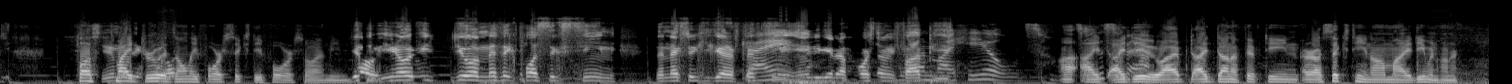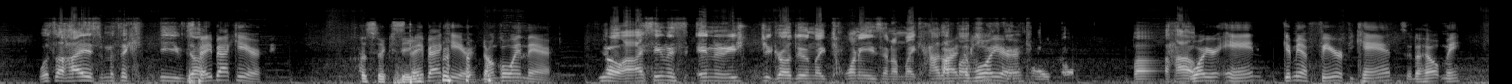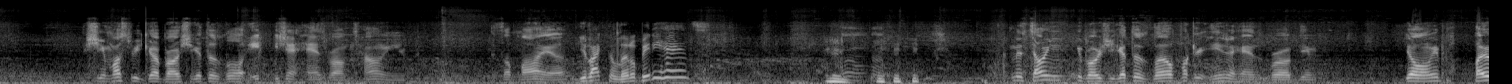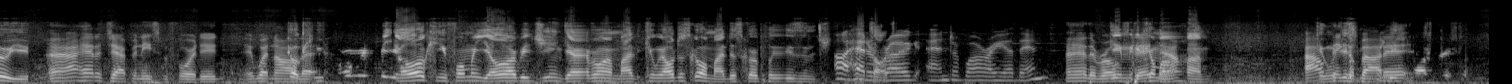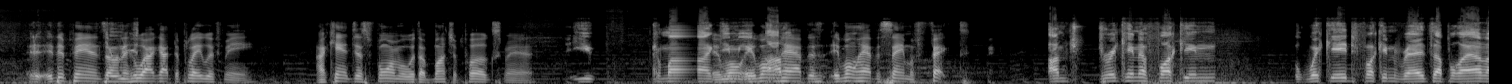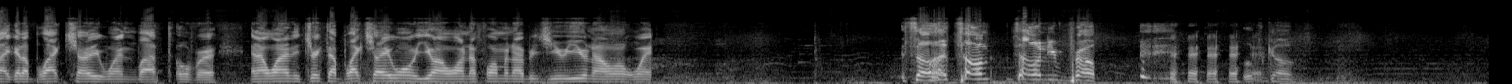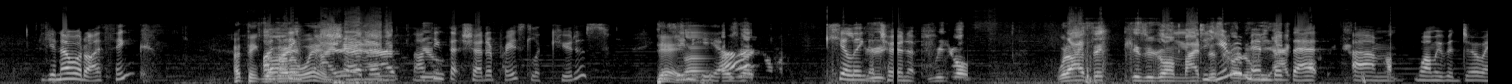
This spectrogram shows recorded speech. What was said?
plus You my druid's Plus? only 464, so I mean. Yo, you know if you do a mythic plus 16, the next week you get a 15 Game. and you get a You're 475 on piece. my heels. I What's all I, I do. I've I done a 15 or a 16 on my demon hunter. What's the highest mythic you've done? Stay back here. A 60. Stay back here. Don't go in there. Yo, I seen this Indonesian girl doing like 20s, and I'm like, how the the fuck she's warrior. getting 20s? But how? Warrior in. Give me a fear if you can. So it'll help me. She must be good, bro. She got those little Asian hands, bro. I'm telling you. It's a Maya. You like the little bitty hands? I'm just telling you, bro. She got those little fucking Asian hands, bro. Dude. Yo, let me play with you. Uh, I had a Japanese before, dude. It wasn't all Yo, that. can you form me yellow? Can you form a yellow RBG and get everyone on my? Can we all just go on my Discord, please? And I had a rogue and a warrior then. Eh, the rogue's Give dead come now. on. I'll Can we think just about it. it. It depends Can on who I got to play with me. I can't just form it with a bunch of pugs, man. You, come on, It give won't. me. It won't I'm, have the. It won't have the same effect. I'm drinking a fucking wicked fucking red apple ale, and I got a black cherry one left over, and I wanted to drink that black cherry one with you. I wanted to form an RBG with you, and I want to win. So that's all I'm telling you, bro. Let's go. You know what I think? I think we're I gonna think win. I- Shadow, ask I think that Shadow Priest Locutus Dead. is in Uh, here how's that killing a turnip. We go. What I think is we go on my Do Discord. you remember that um, one we were doing?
